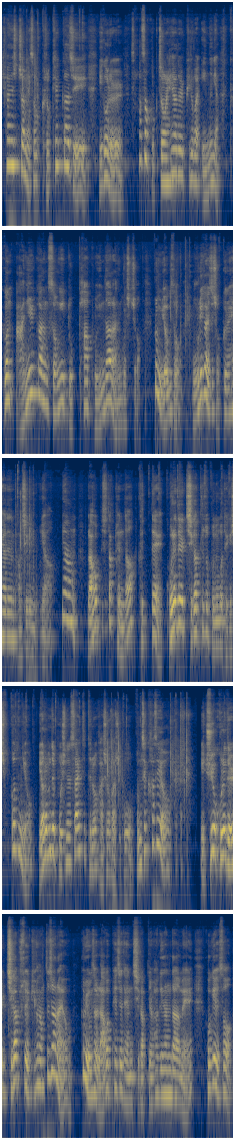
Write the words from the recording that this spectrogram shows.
현 시점에서 그렇게까지 이거를 사서 걱정을 해야 될 필요가 있느냐? 그건 아닐 가능성이 높아 보인다라는 것이죠. 그럼 여기서 우리가 이제 접근을 해야 되는 방식은 뭐냐? 그냥 락업이 딱 된다? 그때 고래들 지갑 주소 보는 거 되게 쉽거든요. 여러분들 보시는 사이트 들어가셔가지고 검색하세요. 이 주요 고래들 지갑 주소 이렇게 현황 뜨잖아요. 그럼 여기서 락업 해제된 지갑들 확인한 다음에 거기에서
